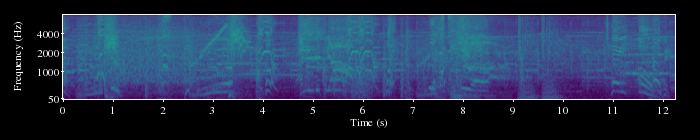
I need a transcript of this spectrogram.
アン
